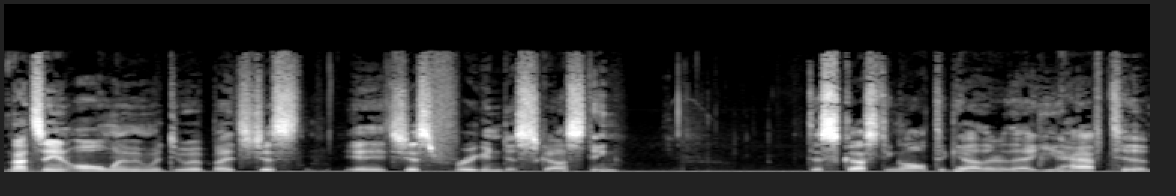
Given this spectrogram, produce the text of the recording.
I'm not saying all women would do it, but it's just it's just friggin' disgusting. Disgusting altogether that you have to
